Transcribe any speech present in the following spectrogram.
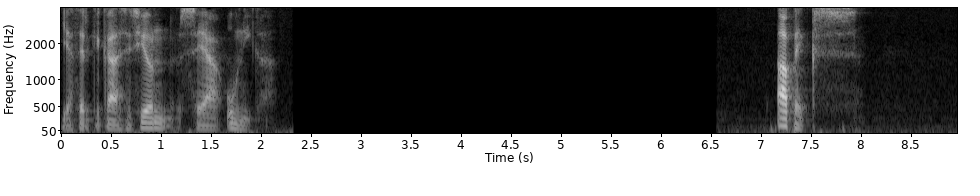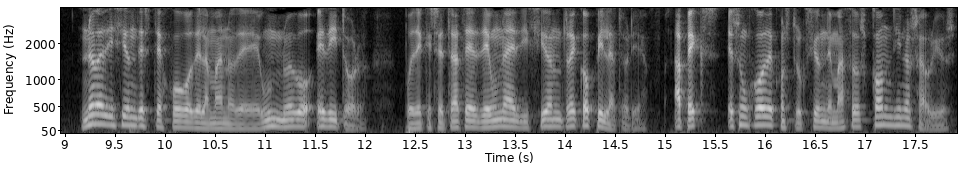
y hacer que cada sesión sea única. Apex. Nueva edición de este juego de la mano de un nuevo editor, Puede que se trate de una edición recopilatoria. Apex es un juego de construcción de mazos con dinosaurios,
